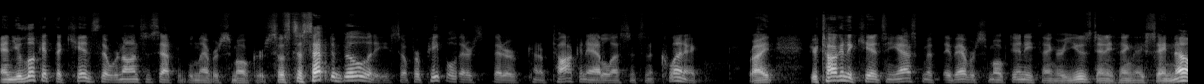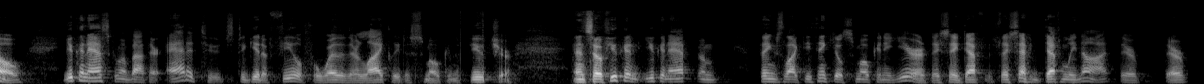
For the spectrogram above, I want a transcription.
and you look at the kids that were non-susceptible never smokers. So susceptibility. So for people that are that are kind of talking to adolescents in a clinic, right? If you're talking to kids and you ask them if they've ever smoked anything or used anything, they say no. You can ask them about their attitudes to get a feel for whether they're likely to smoke in the future. And so if you can you can ask them things like, "Do you think you'll smoke in a year?" If they say def- if they say definitely not, they're they're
